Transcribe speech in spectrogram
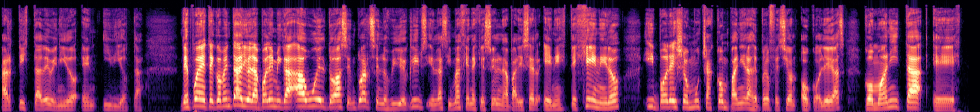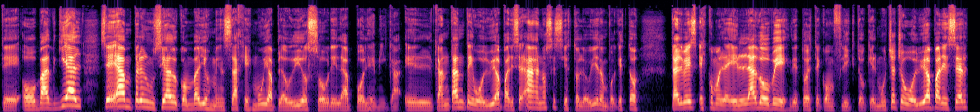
artista devenido en Idiota. Después de este comentario, la polémica ha vuelto a acentuarse en los videoclips y en las imágenes que suelen aparecer en este género, y por ello muchas compañeras de profesión o colegas, como Anita este, o Bad Gyal, se han pronunciado con varios mensajes muy aplaudidos sobre la polémica. El cantante volvió a aparecer, ah, no sé si esto lo vieron, porque esto tal vez es como el lado B de todo este conflicto, que el muchacho volvió a aparecer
